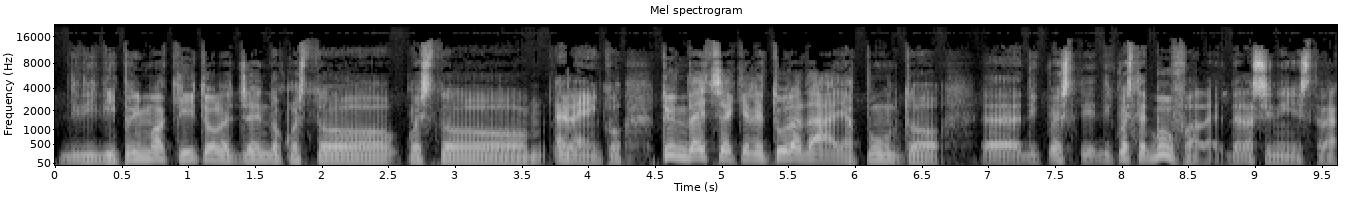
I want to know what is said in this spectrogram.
di, di primo acchito leggendo questo, questo elenco. Tu invece che lettura dai appunto eh, di, questi- di queste bufale della sinistra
